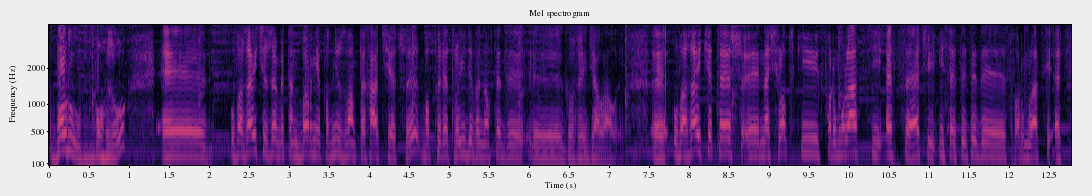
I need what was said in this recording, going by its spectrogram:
boru w zbożu. E, uważajcie, żeby ten bor nie podniósł Wam pH cieczy, bo pyretroidy będą wtedy e, gorzej działały. Uważajcie też na środki formulacji EC, czyli insektycydy z formulacji EC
